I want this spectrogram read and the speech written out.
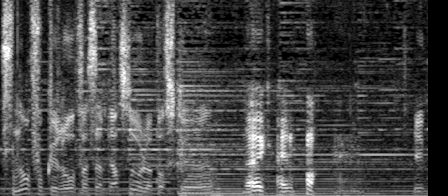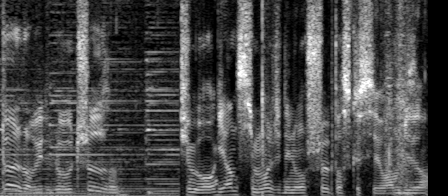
Sinon faut que je refasse un perso là parce que. Ouais, carrément. Je sais pas, j'ai envie de jouer autre chose. Je me regarde si moi j'ai des longs cheveux parce que c'est vraiment bizarre.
